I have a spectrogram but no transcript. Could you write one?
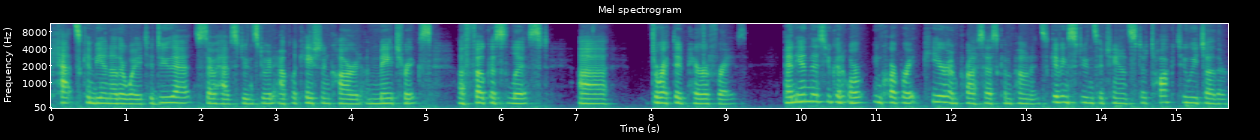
CATS can be another way to do that. So have students do an application card, a matrix, a focus list, a directed paraphrase. And in this, you can incorporate peer and process components, giving students a chance to talk to each other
